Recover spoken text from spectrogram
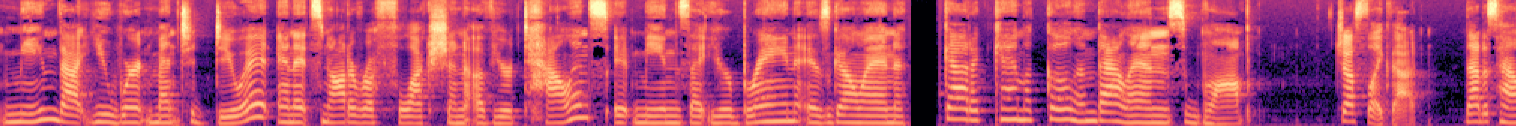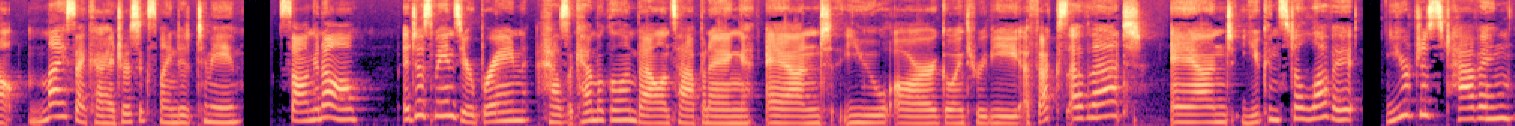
mean that you weren't meant to do it and it's not a reflection of your talents. It means that your brain is going, got a chemical imbalance, womp. Just like that. That is how my psychiatrist explained it to me. Song and all. It just means your brain has a chemical imbalance happening and you are going through the effects of that and you can still love it. You're just having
